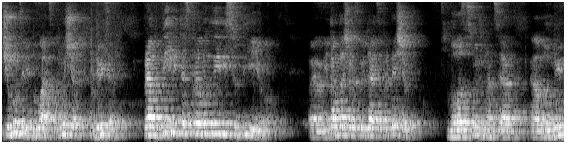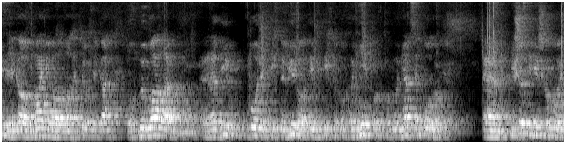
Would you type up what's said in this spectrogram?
чому це відбувається? Тому що, дивіться, правдиві та справедливі суди Його. Е, І там далі розповідається про те, що була засуджена ця блудниця, яка обманювала багатьох, яка вбивала рабів Божих, тих, хто вірував, тих, хто поклонявся Богу. Е, І шостий вірш говорить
